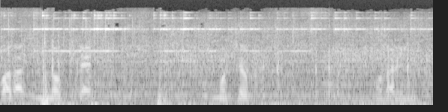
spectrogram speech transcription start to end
私に乗って気持ちよく隣に。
